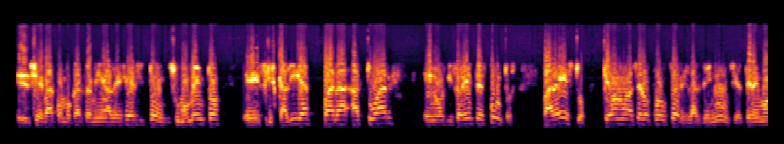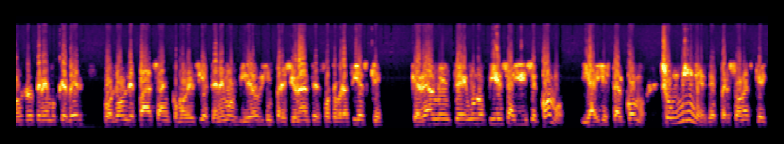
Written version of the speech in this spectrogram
eh, se va a convocar también al ejército en su momento, eh, fiscalía, para actuar en los diferentes puntos. Para esto, ¿qué vamos a hacer los productores? Las denuncias. Tenemos, tenemos que ver por dónde pasan, como decía, tenemos videos impresionantes, fotografías que, que realmente uno piensa y dice, ¿cómo? Y ahí está el cómo. Son miles de personas que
